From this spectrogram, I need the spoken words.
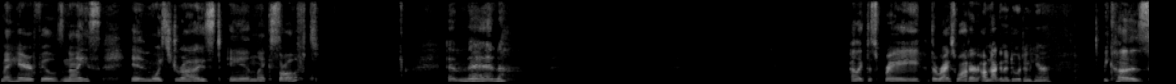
My hair feels nice and moisturized and like soft. And then I like to spray the rice water. I'm not going to do it in here because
